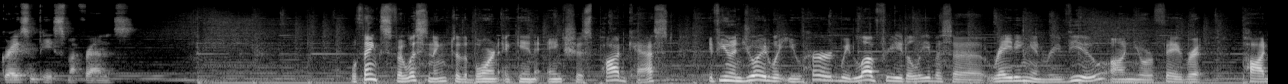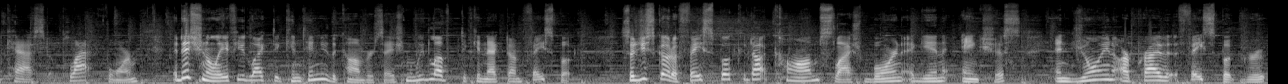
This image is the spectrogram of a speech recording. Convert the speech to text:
grace and peace, my friends. Well, thanks for listening to the Born Again Anxious podcast. If you enjoyed what you heard, we'd love for you to leave us a rating and review on your favorite podcast platform. Additionally, if you'd like to continue the conversation, we'd love to connect on Facebook. So just go to facebook.com slash bornagainanxious and join our private Facebook group,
